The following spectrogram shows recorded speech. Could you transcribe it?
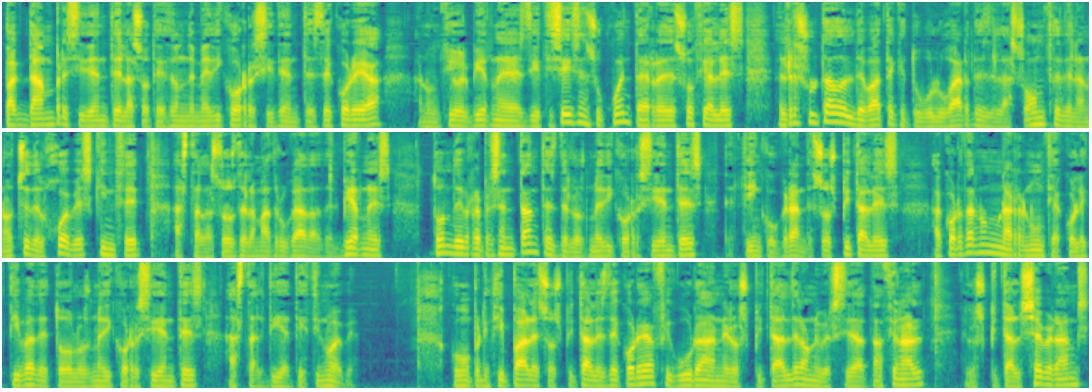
Pak Dan, presidente de la Asociación de Médicos Residentes de Corea, anunció el viernes 16 en su cuenta de redes sociales el resultado del debate que tuvo lugar desde las 11 de la noche del jueves 15 hasta las 2 de la madrugada del viernes, donde representantes de los médicos residentes de cinco grandes hospitales acordaron una renuncia colectiva de todos los médicos residentes hasta el día 19. Como principales hospitales de Corea figuran el Hospital de la Universidad Nacional, el Hospital Severance,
